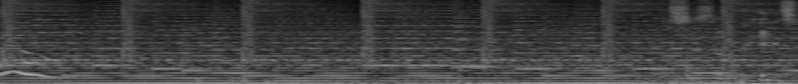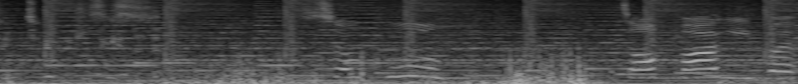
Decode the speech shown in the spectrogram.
Woo! This is amazing, dude. Look at so cool. It's all foggy, but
